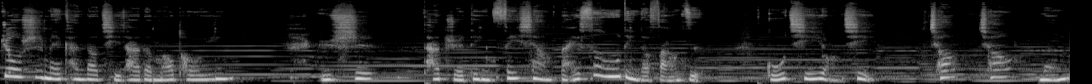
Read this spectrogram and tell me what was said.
就是没看到其他的猫头鹰。于是他决定飞向白色屋顶的房子，鼓起勇气敲敲门。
